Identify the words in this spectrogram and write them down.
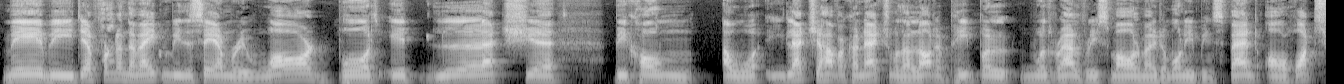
may be different and there mightn't be the same reward, but it lets you become a, let you have a connection with a lot of people with relatively small amount of money being spent, or what's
